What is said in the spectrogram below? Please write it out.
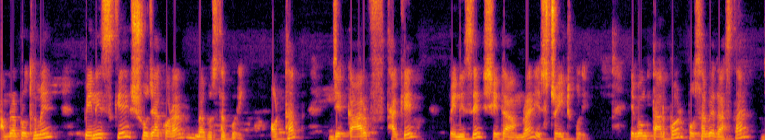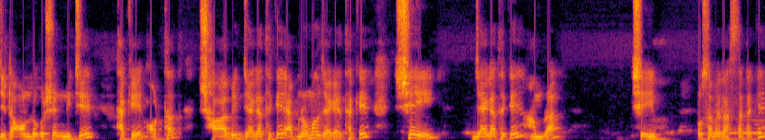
আমরা প্রথমে পেনিসকে সোজা করার ব্যবস্থা করি। অর্থাৎ যে কার্ভ থাকে পেনিসে, সেটা আমরা স্ট্রেইট করি। এবং তারপর প্রসাবের রাস্তা যেটা অন্ডকোষের নিচে থাকে, অর্থাৎ স্বাভাবিক জায়গা থেকে অ্যাবনর্মাল জায়গায় থাকে, সেই জায়গা থেকে আমরা সেই প্রসাবের রাস্তাটাকে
